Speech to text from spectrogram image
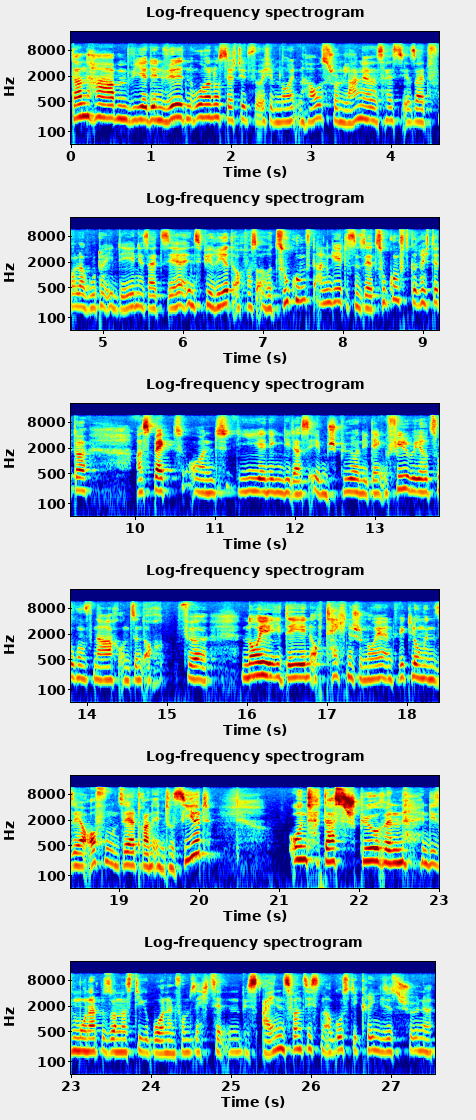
Dann haben wir den wilden Uranus, der steht für euch im neunten Haus schon lange. Das heißt, ihr seid voller guter Ideen, ihr seid sehr inspiriert, auch was eure Zukunft angeht. Das ist ein sehr zukunftsgerichteter Aspekt und diejenigen, die das eben spüren, die denken viel über ihre Zukunft nach und sind auch für neue Ideen, auch technische neue Entwicklungen sehr offen und sehr daran interessiert. Und das spüren in diesem Monat besonders die Geborenen vom 16. bis 21. August. Die kriegen dieses schöne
